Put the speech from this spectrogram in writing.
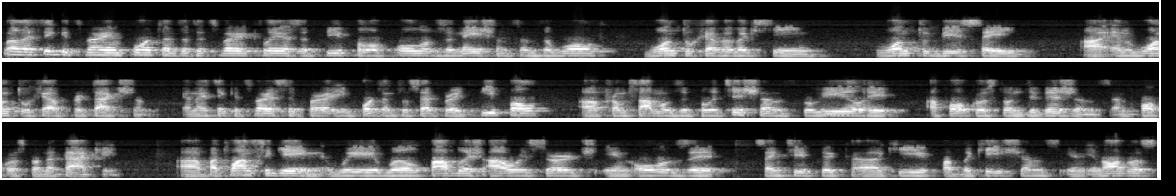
Well, I think it's very important that it's very clear that people of all of the nations in the world want to have a vaccine, want to be safe, uh, and want to have protection. And I think it's very important to separate people uh, from some of the politicians who really are focused on divisions and focused on attacking. Uh, but once again, we will publish our research in all of the scientific uh, key publications in, in August.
